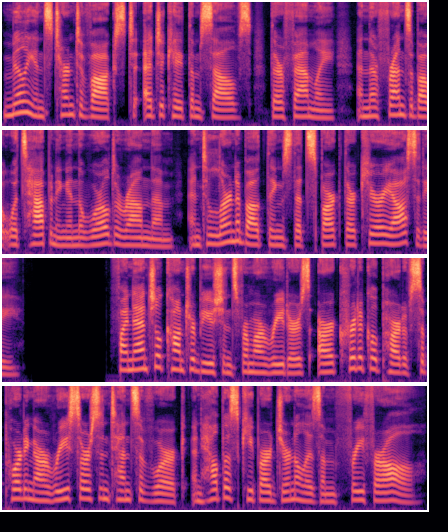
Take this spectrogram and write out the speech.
Millions turn to Vox to educate themselves, their family, and their friends about what's happening in the world around them and to learn about things that spark their curiosity. Financial contributions from our readers are a critical part of supporting our resource intensive work and help us keep our journalism free for all.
